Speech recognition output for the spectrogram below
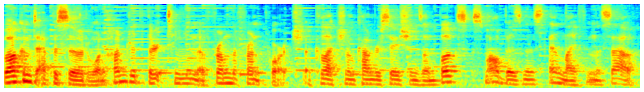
Welcome to episode 113 of From the Front Porch, a collection of conversations on books, small business, and life in the South.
